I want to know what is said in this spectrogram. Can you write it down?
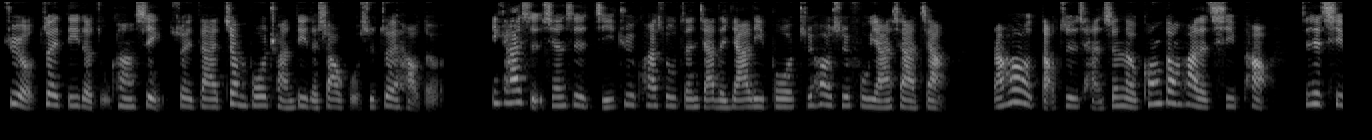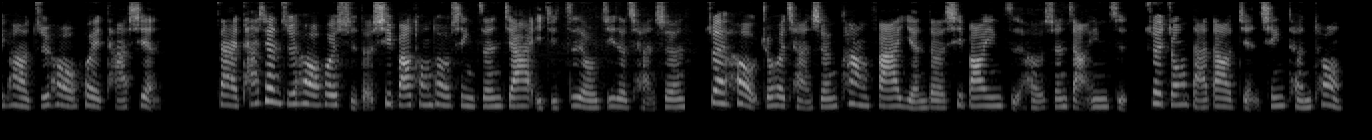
具有最低的阻抗性，所以在震波传递的效果是最好的。一开始先是急剧快速增加的压力波，之后是负压下降，然后导致产生了空洞化的气泡。这些气泡之后会塌陷，在塌陷之后会使得细胞通透性增加，以及自由基的产生，最后就会产生抗发炎的细胞因子和生长因子，最终达到减轻疼痛、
